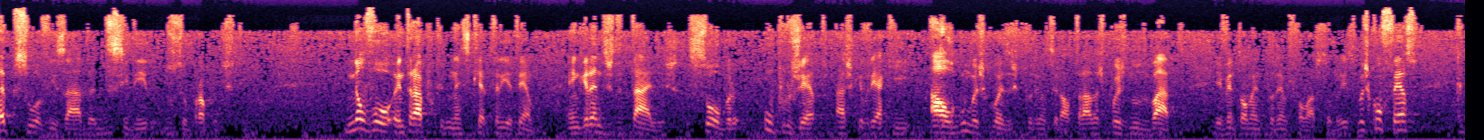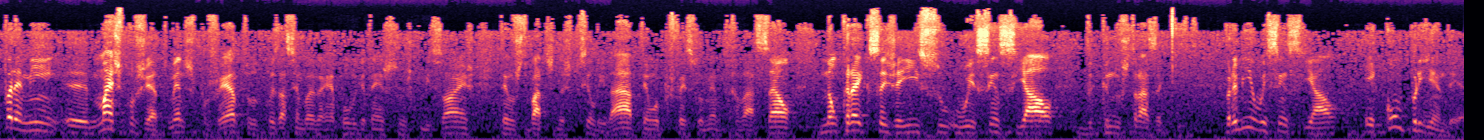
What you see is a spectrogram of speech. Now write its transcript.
a pessoa visada decidir do seu próprio destino. Não vou entrar, porque nem sequer teria tempo, em grandes detalhes sobre o projeto. Acho que haveria aqui algumas coisas que poderiam ser alteradas, depois no debate eventualmente podemos falar sobre isso, mas confesso que para mim, eh, mais projeto, menos projeto, depois a Assembleia da República tem as suas comissões, tem os debates da especialidade, tem o aperfeiçoamento de redação, não creio que seja isso o essencial de que nos traz aqui. Para mim, o essencial é compreender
